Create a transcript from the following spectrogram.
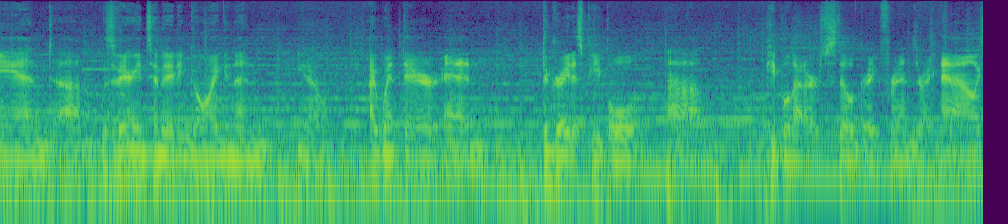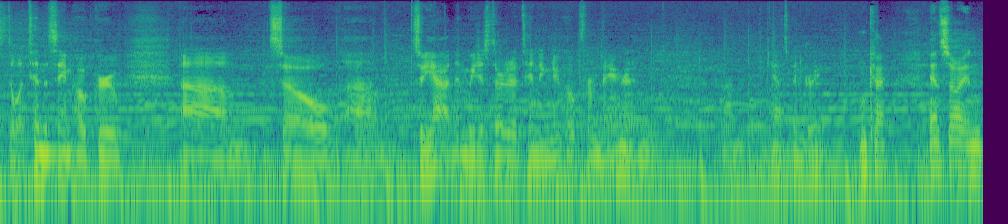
and um, was very intimidating going. And then, you know, I went there and the greatest people, um, people that are still great friends right now. I still attend the same Hope Group. Um, so, um, so yeah, and then we just started attending New Hope from there, and um, yeah, it's been great. Okay, and so in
